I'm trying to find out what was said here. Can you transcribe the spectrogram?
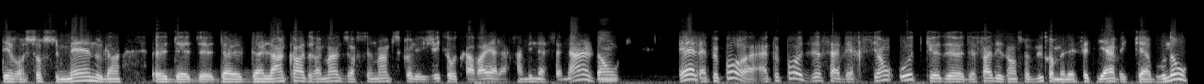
des ressources humaines ou euh, de, de, de, l'encadrement du harcèlement psychologique au travail à l'Assemblée nationale. Donc, elle, elle peut pas, elle peut pas dire sa version outre que de, de faire des entrevues comme elle a fait hier avec Pierre Bruno.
